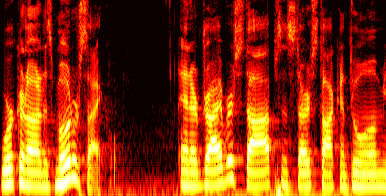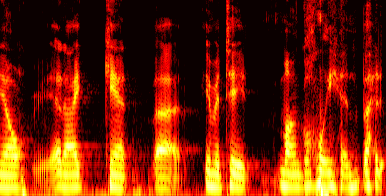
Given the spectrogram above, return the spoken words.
working on his motorcycle. And our driver stops and starts talking to him, you know, and I can't uh, imitate Mongolian, but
